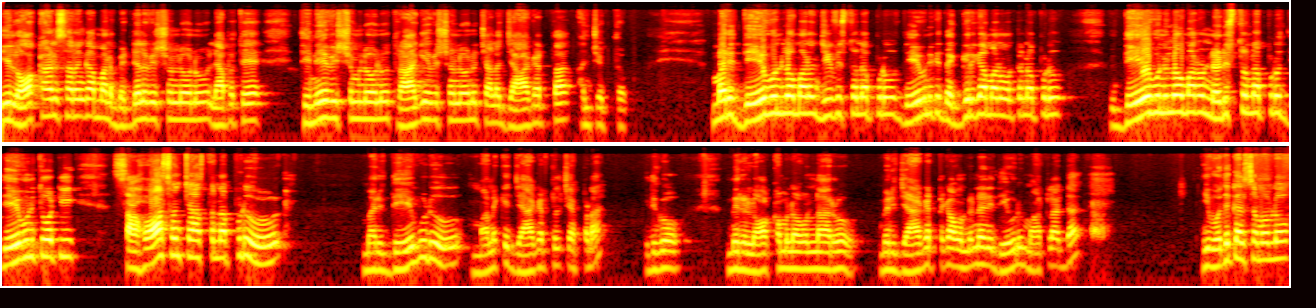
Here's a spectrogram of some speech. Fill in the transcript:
ఈ లోకానుసారంగా మన బిడ్డల విషయంలోనూ లేకపోతే తినే విషయంలోనూ త్రాగే విషయంలోనూ చాలా జాగ్రత్త అని చెప్తాం. మరి దేవునిలో మనం జీవిస్తున్నప్పుడు దేవునికి దగ్గరగా మనం ఉంటున్నప్పుడు దేవునిలో మనం నడుస్తున్నప్పుడు దేవునితోటి సహవాసం చేస్తున్నప్పుడు మరి దేవుడు మనకి జాగ్రత్తలు చెప్పడా? ఇదిగో మీరు లోకంలో ఉన్నారు మీరు జాగ్రత్తగా ఉండండి అని దేవుడు మాట్లాడ్డా? ఈ ఉదయకాల సమయంలో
